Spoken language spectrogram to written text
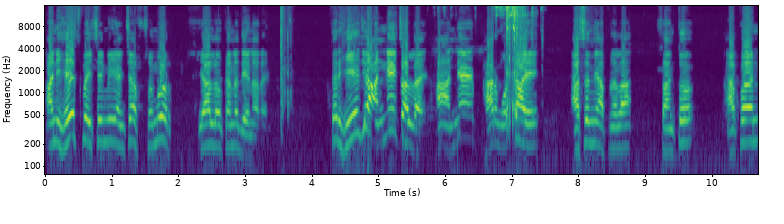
आणि हेच पैसे मी यांच्या समोर या लोकांना देणार आहे. तर हे जे अन्याय चाललाय हा अन्याय फार मोठा आहे असं मी आपल्याला सांगतो. आपण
